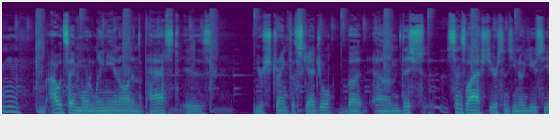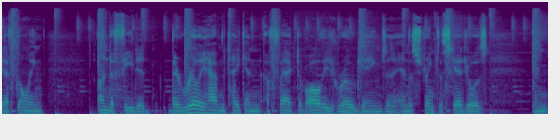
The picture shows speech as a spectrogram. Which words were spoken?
mm, I would say, more lenient on in the past. Is your strength of schedule, but um, this since last year, since you know UCF going undefeated. They're really having to take in effect of all these road games and, and the strength of schedule is, and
